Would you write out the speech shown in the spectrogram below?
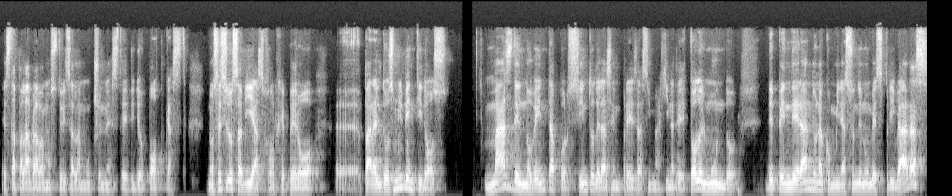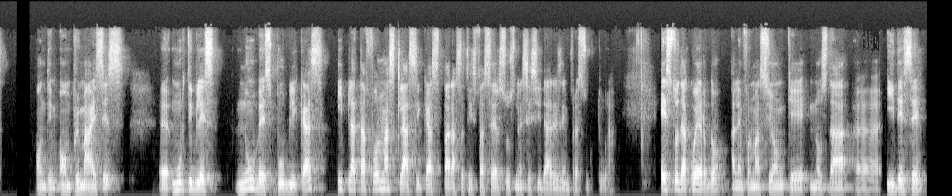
Esta palabra vamos a utilizarla mucho en este video podcast. No sé si lo sabías, Jorge, pero eh, para el 2022 más del 90% de las empresas, imagínate, de todo el mundo, dependerán de una combinación de nubes privadas, on-premises, eh, múltiples nubes públicas y plataformas clásicas para satisfacer sus necesidades de infraestructura. Esto de acuerdo a la información que nos da eh, IDC,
